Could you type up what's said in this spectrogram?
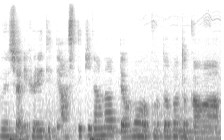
文章に触れててあ素敵だなって思う言葉とかは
